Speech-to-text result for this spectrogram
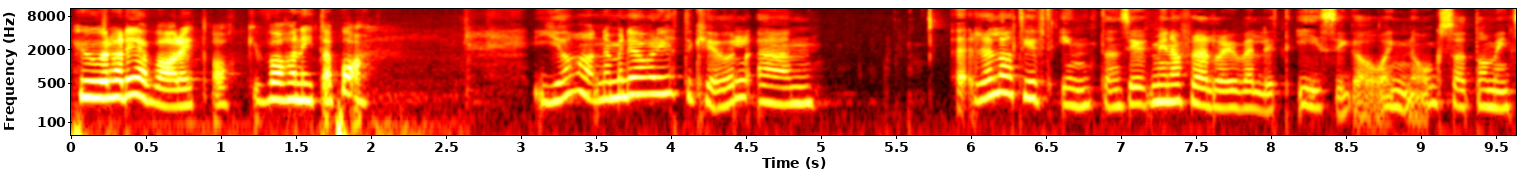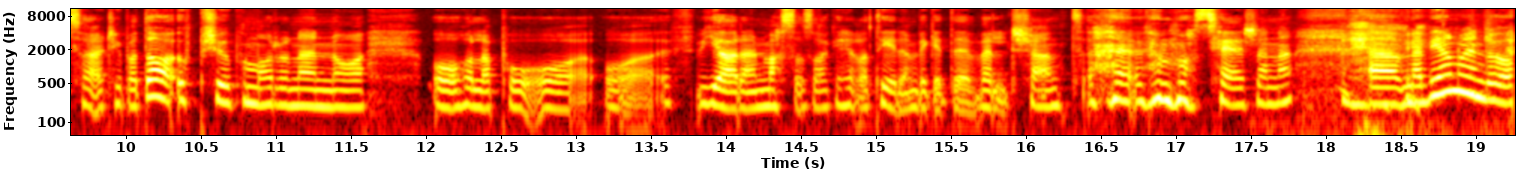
Hur har det varit och vad har ni hittat på? Ja, nej men det har varit jättekul. Um, relativt intensivt. Mina föräldrar är ju väldigt easy going nog så att de är inte så här typ att ah, upp 20 på morgonen och, och hålla på och, och göra en massa saker hela tiden vilket är väldigt skönt måste jag erkänna. uh, men vi har nog ändå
